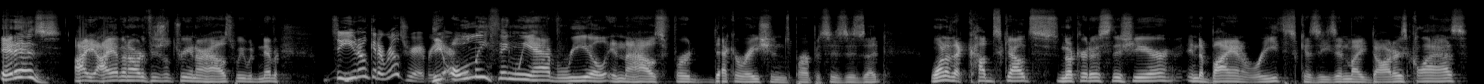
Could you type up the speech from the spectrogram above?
It is. I, I have an artificial tree in our house. We would never. So you don't get a real tree every The year. The only thing we have real in the house for decorations purposes is that one of the Cub Scouts snookered us this year into buying wreaths because he's in my daughter's class.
